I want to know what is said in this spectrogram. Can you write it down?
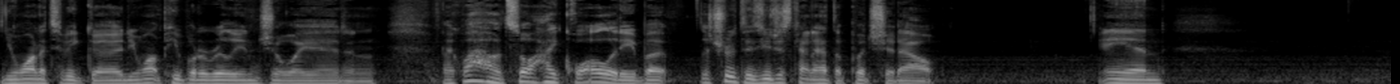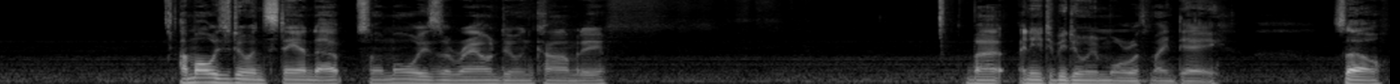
you want it to be good. You want people to really enjoy it and, like, wow, it's so high quality. But the truth is, you just kind of have to put shit out. And I'm always doing stand up, so I'm always around doing comedy. But I need to be doing more with my day. So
